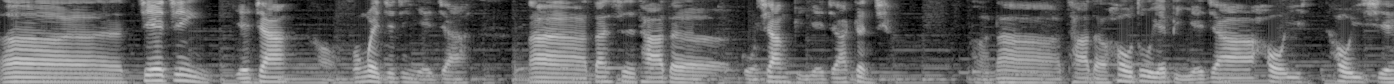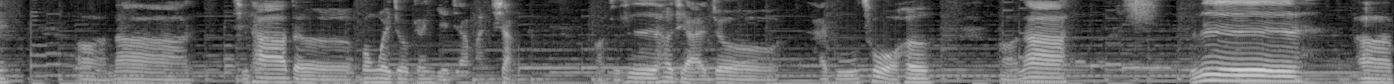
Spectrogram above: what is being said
呃，接近耶加，好、哦，风味接近耶加，那但是它的果香比耶加更强啊，那它的厚度也比耶加厚一厚一些啊，那其他的风味就跟野加蛮像的啊，只是喝起来就还不错喝啊，那只是呃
